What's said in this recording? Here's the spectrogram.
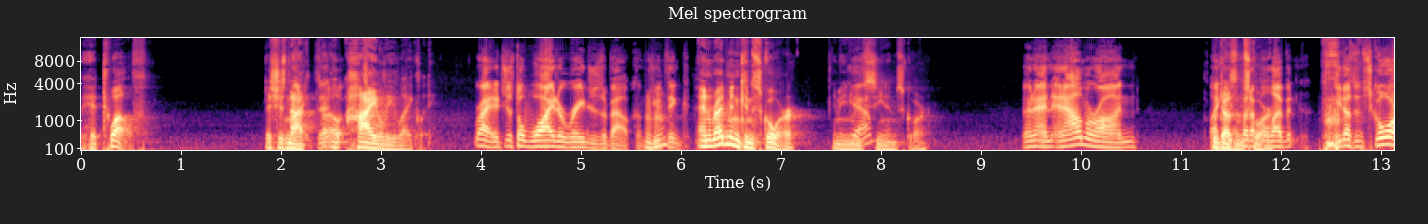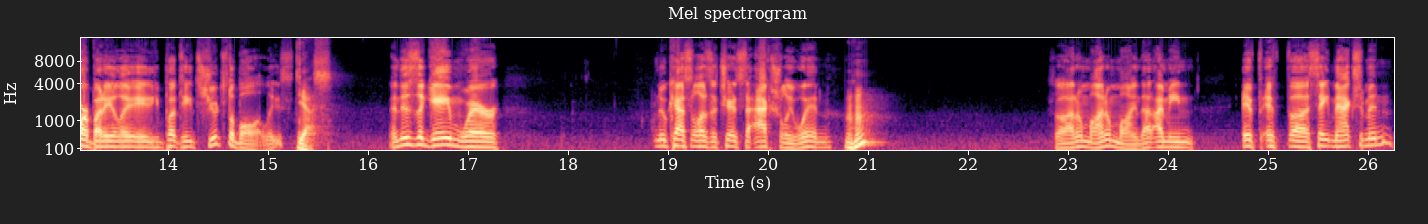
hit 12. It's just not Right. uh, highly likely. Right. It's just a wider ranges of outcomes. Mm-hmm. You think And Redmond can score. I mean, Yeah. we've seen him score. And and, and Almiron, like doesn't put score. up eleven. He doesn't score, but he he put he shoots the ball at least. Yes. And this is a game where Newcastle has a chance to actually win. Mm-hmm. So I don't I don't mind that. I mean, if if uh, Saint Maximin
